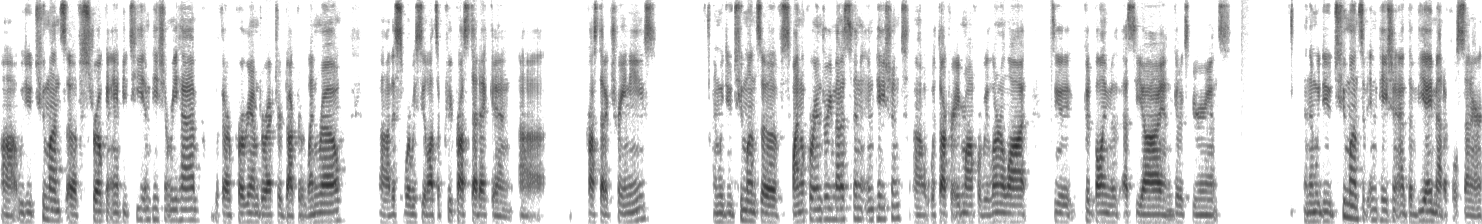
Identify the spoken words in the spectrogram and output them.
Uh, we do two months of stroke and amputee inpatient rehab with our program director, Dr. Lenrow. Uh, this is where we see lots of pre-prosthetic and uh, prosthetic trainees. And we do two months of spinal cord injury medicine inpatient uh, with Dr. Abramoff, where we learn a lot, see a good volume of SCI and good experience. And then we do two months of inpatient at the VA Medical Center.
